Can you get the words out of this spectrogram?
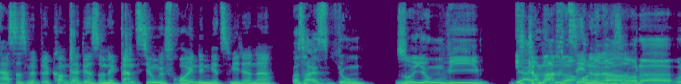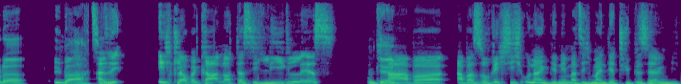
hast du das mitbekommen? Der hat ja so eine ganz junge Freundin jetzt wieder, ne? Was heißt jung? So jung wie Ich der glaub, ein oder andere 18 oder Oliver so. oder, oder über 18? Also ich, ich glaube gerade noch, dass sie legal ist, okay. aber, aber so richtig unangenehm. Also ich meine, der Typ ist ja irgendwie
